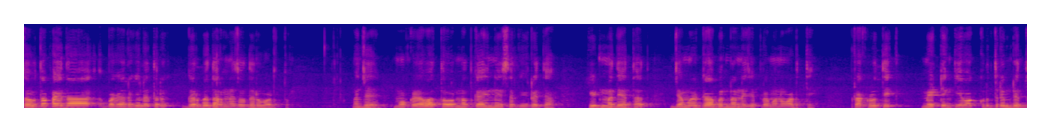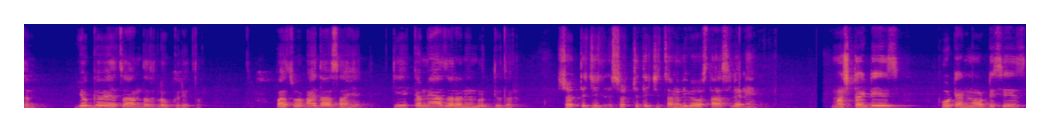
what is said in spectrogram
चौथा फायदा बघायला गेलं तर गर्भधारणाचा दर वाढतो. म्हणजे मोकळ्या वातावरणात गायी नैसर्गिकरित्या हिटमध्ये येतात ज्यामुळे गाभण राहण्याचे प्रमाण वाढते. प्राकृतिक मेटिंग किंवा कृत्रिम रेतन योग्य वेळेचा अंदाज लवकर येतो. पाचवा फायदा असा आहे की कमी आजार आणि मृत्यूदर स्वच्छतेची स्वच्छतेची चांगली व्यवस्था असल्याने mastitis foot and mouth disease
